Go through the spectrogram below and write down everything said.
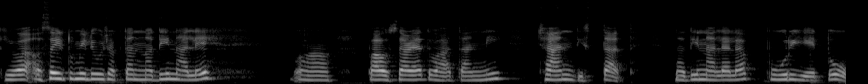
किंवा असंही तुम्ही लिहू शकता नदी नाले पावसाळ्यात वाहताना छान दिसतात. नदी नाल्याला पूर येतो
